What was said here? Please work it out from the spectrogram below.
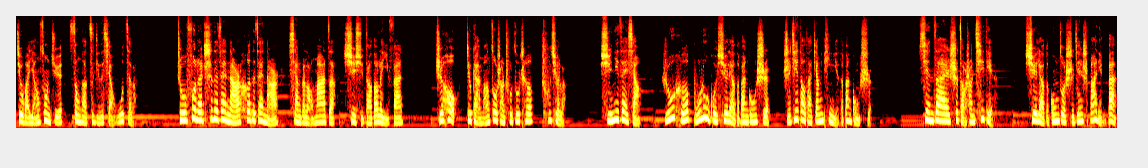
就把杨颂菊送到自己的小屋子了，嘱咐了吃的在哪儿，喝的在哪儿，像个老妈子絮絮叨叨了一番，之后就赶忙坐上出租车出去了。许逆在想，如何不路过薛了的办公室。直接到达江聘野的办公室。现在是早上七点，薛了的工作时间是八点半，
